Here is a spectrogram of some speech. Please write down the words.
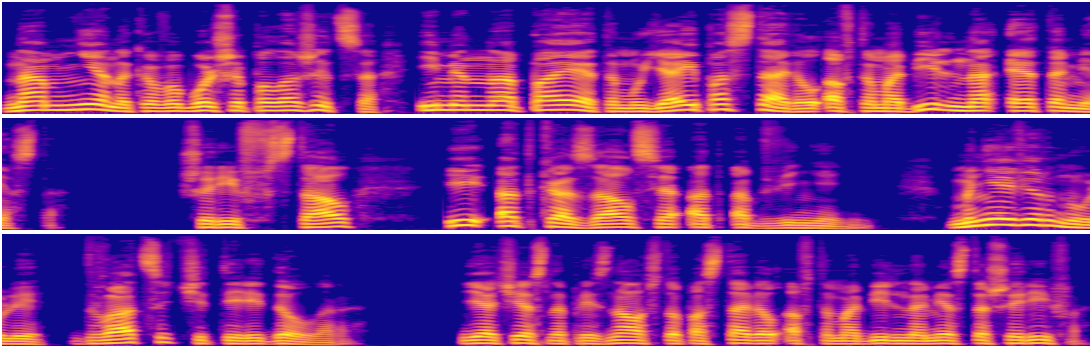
Нам не на кого больше положиться. Именно поэтому я и поставил автомобиль на это место. Шериф встал и отказался от обвинений. Мне вернули 24 доллара. Я честно признал, что поставил автомобиль на место шерифа,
